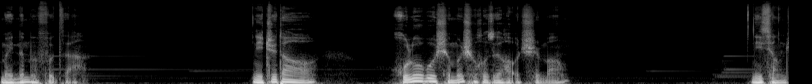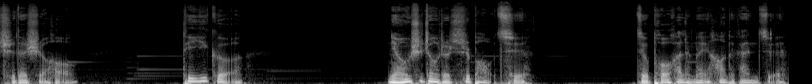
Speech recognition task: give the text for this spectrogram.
没那么复杂。你知道胡萝卜什么时候最好吃吗？你想吃的时候，第一个，你要是照着吃饱去，就破坏了美好的感觉。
